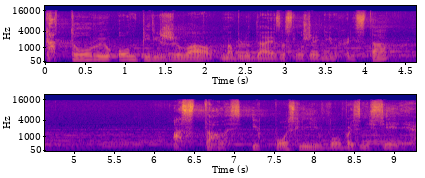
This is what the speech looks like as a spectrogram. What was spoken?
которую он переживал, наблюдая за служением Христа, осталась и после его вознесения.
